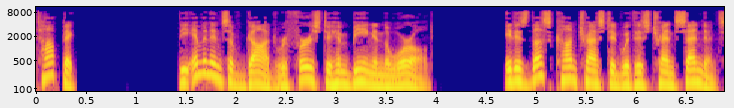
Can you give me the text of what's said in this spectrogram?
Topic: The immanence of God refers to him being in the world. It is thus contrasted with his transcendence,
